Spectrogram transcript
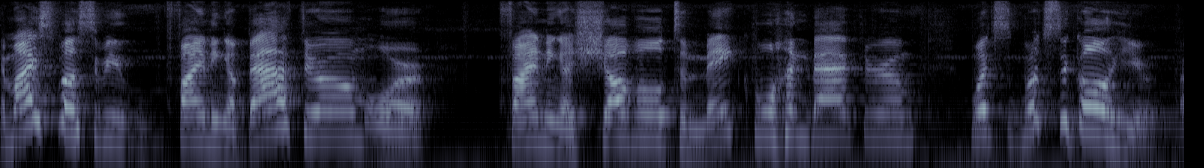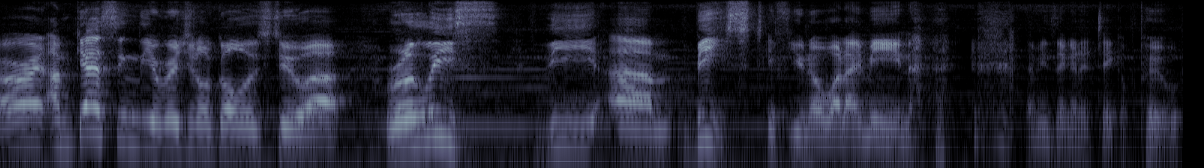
am I supposed to be finding a bathroom or finding a shovel to make one bathroom? What's, what's the goal here? Alright, I'm guessing the original goal is to, uh, release the um, beast, if you know what I mean. that means I'm gonna take a poo.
